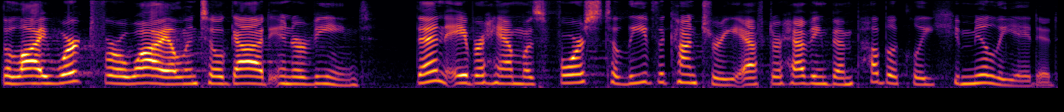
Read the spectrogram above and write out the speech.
The lie worked for a while until God intervened. Then Abraham was forced to leave the country after having been publicly humiliated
